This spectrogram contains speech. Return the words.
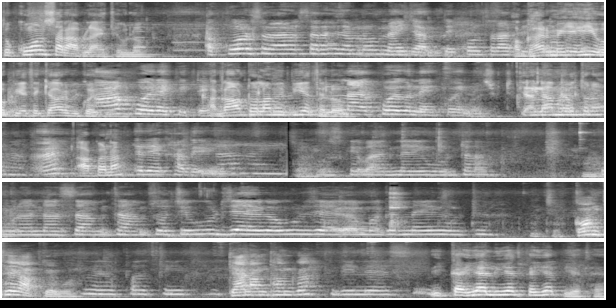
तो कौन शराब लाए थे वो लोग? अब कौन शराब सर है हम लोग नहीं जानते कौन शराब और घर में यही एगो पिए थे क्या और भी कोई आप कोई नहीं पीते। गाँव टोला में पिए थे लोग? नहीं कोई नहीं कोई नहीं। क्या नाम है। तुम्हारा आपका नाम? रेखा देवी। उसके बाद नहीं उठा। पूरा नशा में था हम सोचे उठ जाएगा उठ जाएगा मगर नहीं उठा। अच्छा कौन थे आपके वो? मेरा पति क्या नाम था उनका? दिनेश। कहिया लिए कहिया पिए थे?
